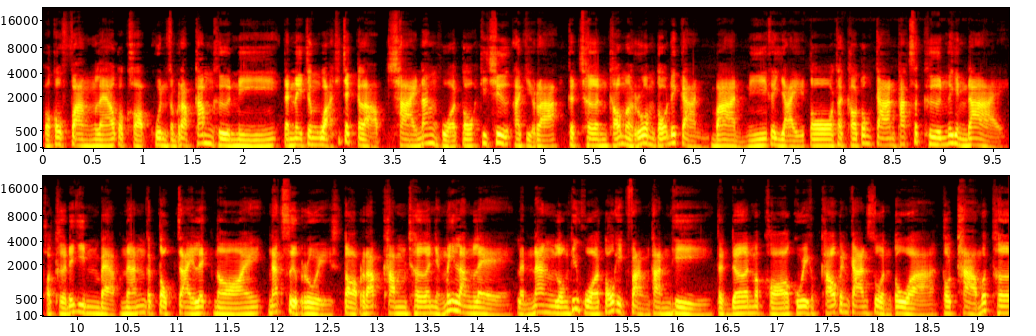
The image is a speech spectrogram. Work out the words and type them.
พอเขาฟังแล้วก็ขอบคุณสำหรับค่ำคืนนี้ แต่ในจังหวะที่จะกลับชายนั่งหัวโต๊ะที่ชื่ออากิระก็เชิญเขามาร่วมโต๊ะด้วยกัน บ้านนี้ก็ใหญ่โต ถ้าเขาต้องการพักสักคืนก็ยังได้ พอเธอได้ยินแบบนั้นก็ตกใจเล็กน้อย นักสืบรุยตอบรับคำเชิญอย่างไม่ลังเล และนั่งลงที่หัวโต๊ะอีกฝั่งทันที แต่เดินมาขอคุยกับเขาเป็นการส่วนตัว เขาถามว่าเธอ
